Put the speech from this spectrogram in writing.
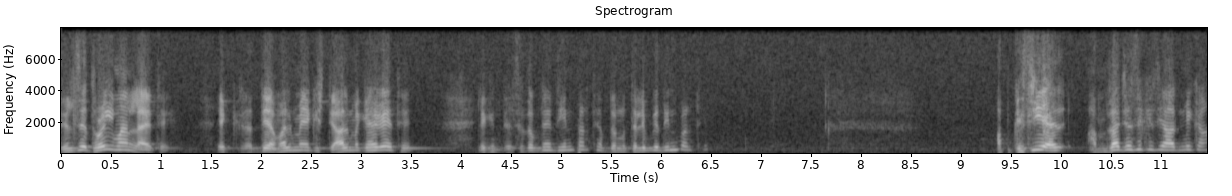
دل سے تھوڑے ایمان لائے تھے۔ ایک رد عمل میں، ایک اشتعال میں کہہ گئے تھے۔ لیکن دل سے تو اپنے دین پر تھے عبد المطلب کے دین پر تھے۔ اب کسی حمزہ جیسے کسی آدمی کا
